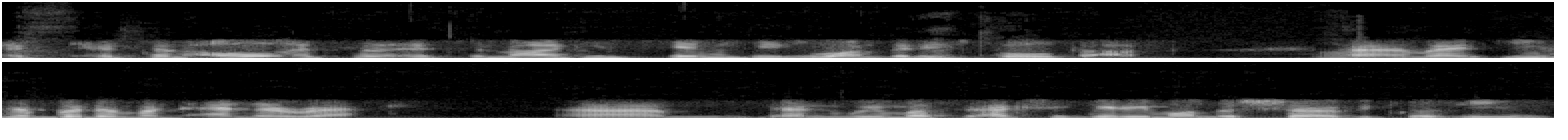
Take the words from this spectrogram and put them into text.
it's it's an old it's a, it's a 1970s one that he's built up. Um, and he's a bit of an anorak, um, and we must actually get him on the show because he's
